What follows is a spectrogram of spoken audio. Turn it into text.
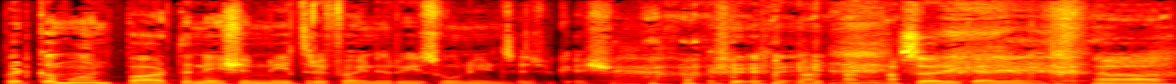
But come on, Parth, the nation needs refineries. Who needs education? Sorry, carry on. Uh,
